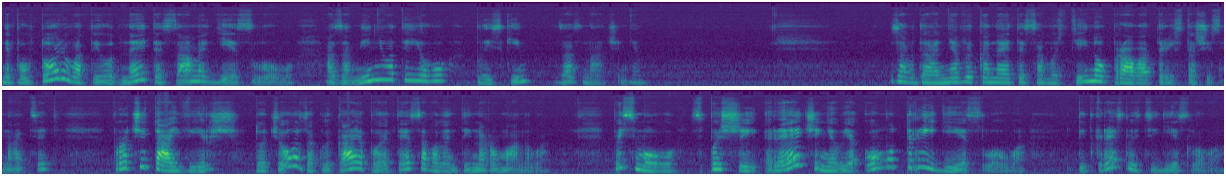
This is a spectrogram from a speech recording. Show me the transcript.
не повторювати одне й те саме дієслово, а замінювати його близьким зазначенням. Завдання виконайте самостійно, вправа 316. Прочитай вірш, до чого закликає поетеса Валентина Романова. Письмово спиши речення, в якому три дієслова. Підкресли ці дієслова.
